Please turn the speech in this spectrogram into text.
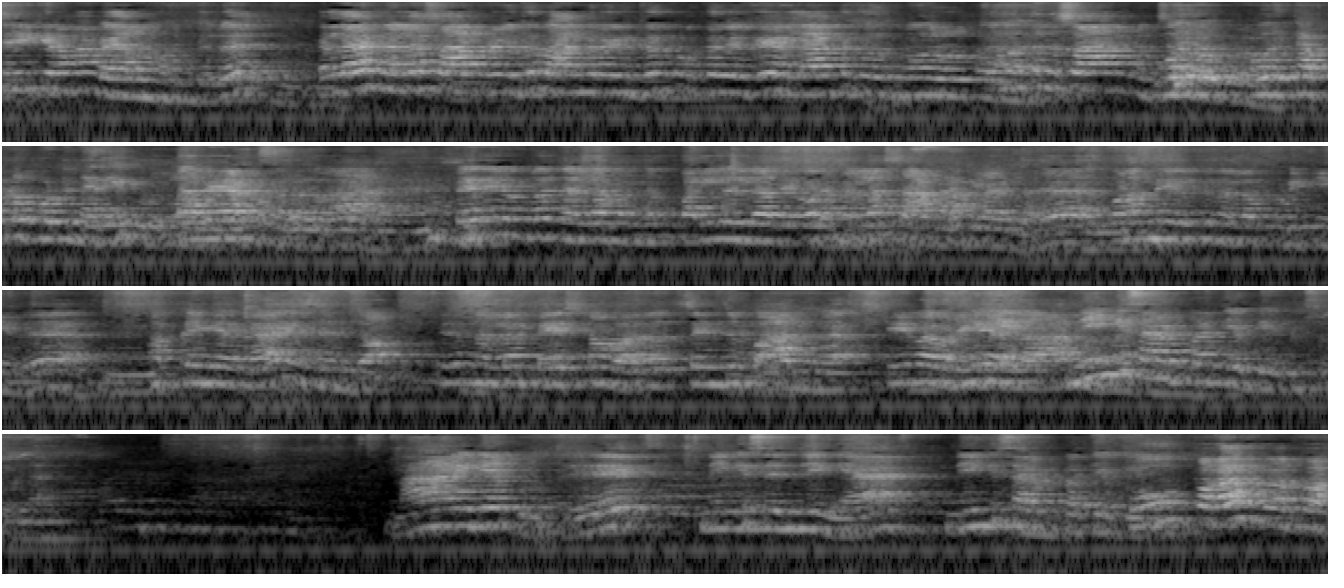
சீக்கிரமா வேலை முடிஞ்சது. எல்லாரும் நல்லா சாப்பிடுறதுக்கு வாங்குறதுக்கு கொடுக்கறதுக்கு எல்லாத்துக்கும் ஒரு ஒரு கப்ல போட்டு நிறைய கொடுக்கலாம். பெரியவங்க நல்லா வந்து பல்லு இல்லாதவங்க நல்லா சாப்பிட்டுக்கலாம் இது. குழந்தைகளுக்கு நல்லா பிடிக்கும் இது. அப்படிங்கறதுக்காக இது செஞ்சோம். இது நல்லா டேஸ்டா வரும் செஞ்சு பாருங்க. தீபாவளி நீங்க சாப்பிட்டு பார்த்து எப்படி இருக்குன்னு சொல்லுங்க. நான் ஐடியா கொடுத்து நீங்க செஞ்சீங்க. நீங்க சாப்பிட்டு பார்த்து எப்படி? இருக்கு? சூப்பரா இருக்குப்பா.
